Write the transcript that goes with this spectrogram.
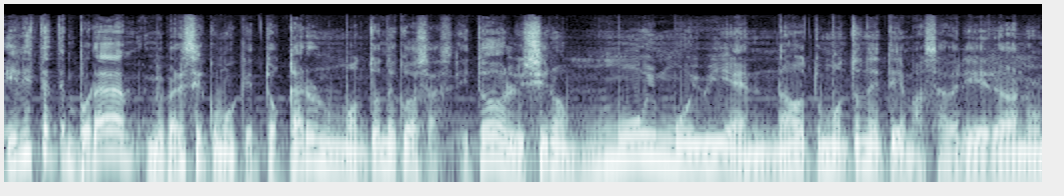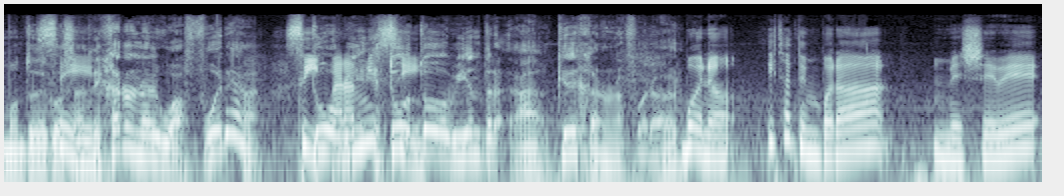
En esta temporada me parece como que tocaron un montón de cosas y todos lo hicieron muy muy bien, ¿no? Un montón de temas abrieron, un montón de Sí. cosas. ¿Dejaron algo afuera? Sí, ¿Estuvo para bien- mí estuvo sí. todo bien. ah, ¿Qué dejaron afuera? A ver. Bueno, esta temporada me llevé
